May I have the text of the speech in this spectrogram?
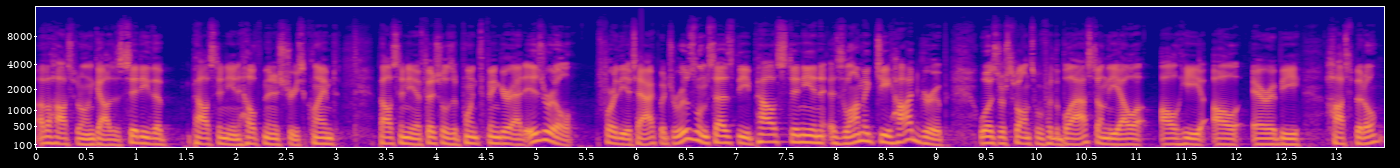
of a hospital in Gaza City, the Palestinian health ministries claimed. Palestinian officials have pointed the finger at Israel for the attack, but Jerusalem says the Palestinian Islamic Jihad group was responsible for the blast on the Al Ahli Al Arabi hospital,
